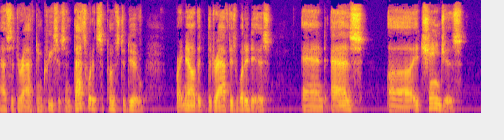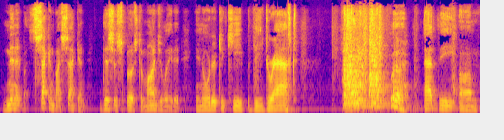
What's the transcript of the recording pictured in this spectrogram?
as the draft increases. And that's what it's supposed to do. Right now, the, the draft is what it is. And as uh, it changes minute by second by second, this is supposed to modulate it in order to keep the draft at the um,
